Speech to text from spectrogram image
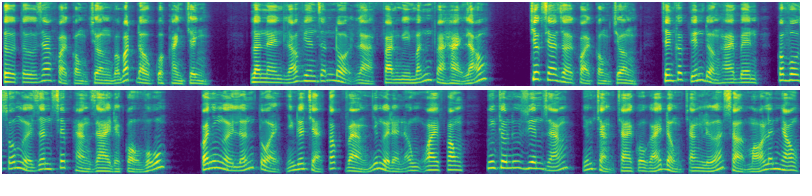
từ từ ra khỏi cổng trường và bắt đầu cuộc hành trình. Lần này giáo viên dẫn đội là Phan Nguy Mẫn và Hải Lão. Chiếc xe rời khỏi cổng trường, trên các tuyến đường hai bên có vô số người dân xếp hàng dài để cổ vũ. Có những người lớn tuổi, những đứa trẻ tóc vàng, những người đàn ông oai phong, những thiếu nữ duyên dáng, những chàng trai cô gái đồng trang lứa sở mó lẫn nhau.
